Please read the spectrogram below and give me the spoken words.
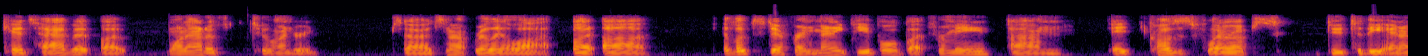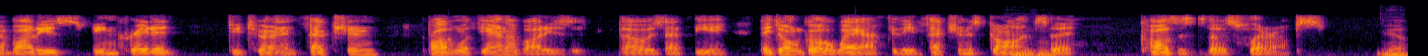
kids have it, but one out of 200. So it's not really a lot. But uh, it looks different in many people. But for me, um, it causes flare ups due to the antibodies being created due to an infection. The problem with the antibodies, though, is that the they don't go away after the infection is gone. So it causes those flare ups. Yeah.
